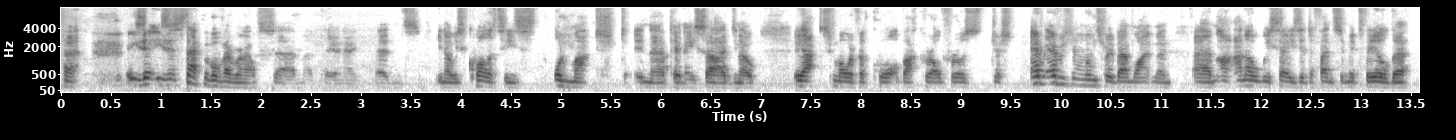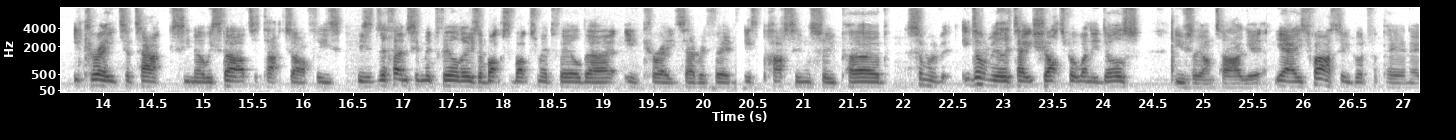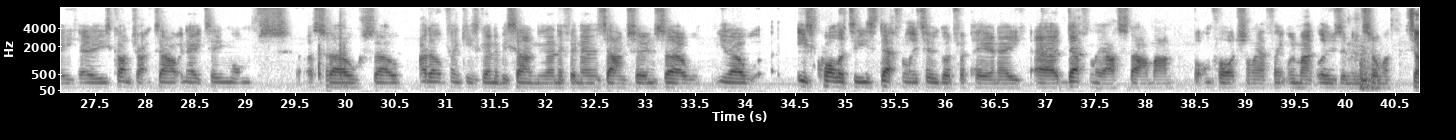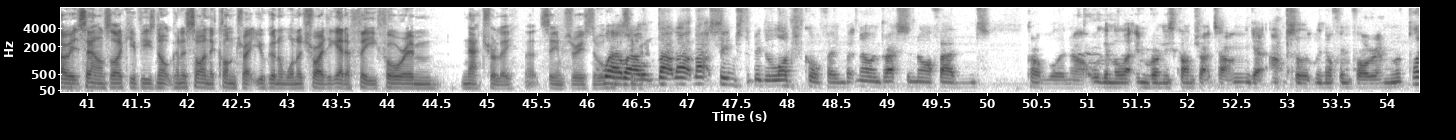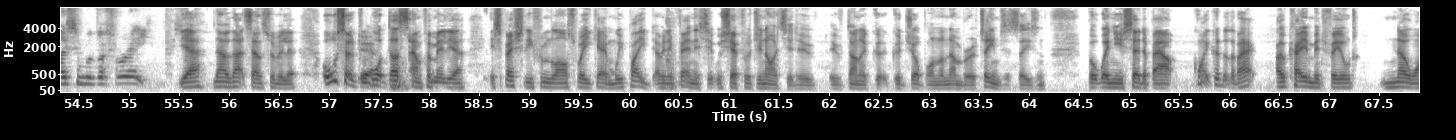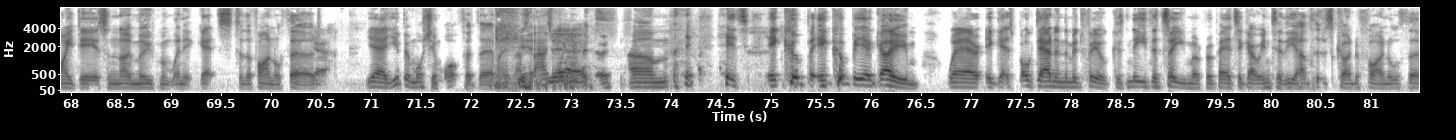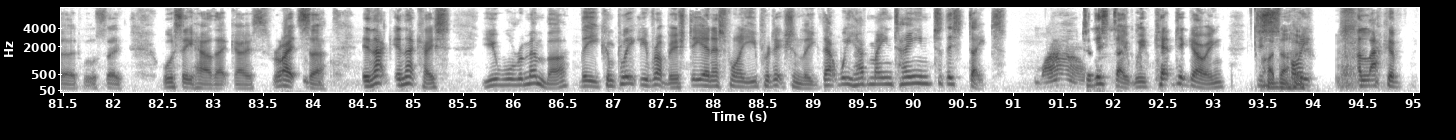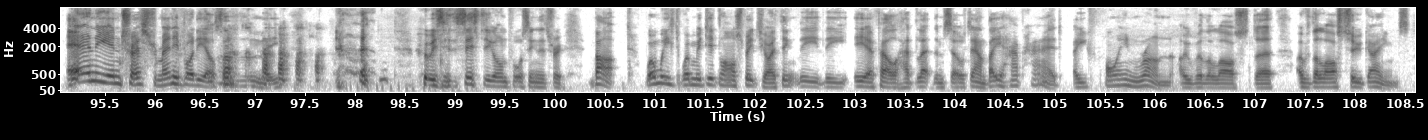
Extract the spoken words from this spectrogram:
he's a, he's a step above everyone else um, at PNE, and you know his qualities unmatched in their PNE side. You know he acts more of a quarterback role for us. Just ev- everything runs through Ben Whiteman. Um, I, I know we say he's a defensive midfielder. He creates attacks. You know he starts attacks off. He's he's a defensive midfielder. He's a box to box midfielder. He creates everything. His passing superb. Some of it he doesn't really take shots, but when he does, usually on target. Yeah, he's far too good for P&E. Uh, His contract's out in 18 months or so, so I don't think he's going to be signing anything anytime soon. So, you know, his quality is definitely too good for P&E. Uh, definitely our star man, but unfortunately, I think we might lose him in summer. So it sounds like if he's not going to sign a contract, you're going to want to try to get a fee for him naturally. That seems reasonable. Well, well, that, that, that seems to be the logical thing, but knowing Preston North End, probably not. We're going to let him run his contract out and get absolutely nothing for him and replace him with a free. Yeah, no, that sounds familiar. Also, Yeah. what does sound familiar, especially from last weekend, we played. I mean, in fairness, it was Sheffield United who, who've done a good, good job on a number of teams this season. But when you said about quite good at the back, okay in midfield, no ideas and no movement when it gets to the final third. Yeah. Yeah, you've been watching Watford there, mate. That's, Yeah. that's what you've been doing. Um, it's it could be it could be a game where it gets bogged down in the midfield because neither team are prepared to go into the other's kind of final third. We'll see. We'll see how that goes. Right, sir. In that in that case, you will remember the completely rubbish DNSYE prediction league that we have maintained to this date. Wow. To this date, we've kept it going despite a lack of any interest from anybody else other than me, who is insisting on forcing this through. But when we when we did last speak to you, I think the the EFL had let themselves down. They have had a fine run over the last uh, over the last two games.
